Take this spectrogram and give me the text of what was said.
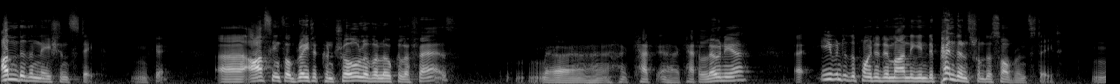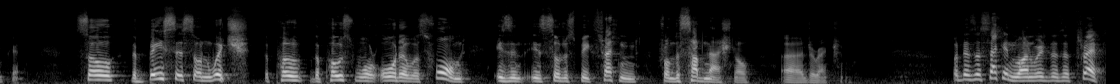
under the nation state, okay? Uh, asking for greater control over local affairs, uh, Cat uh, Catalonia, uh, even to the point of demanding independence from the sovereign state. Okay? So the basis on which the, po the post-war order was formed is, in, is, so to speak, threatened from the subnational uh, direction. But there's a second one where there's a threat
